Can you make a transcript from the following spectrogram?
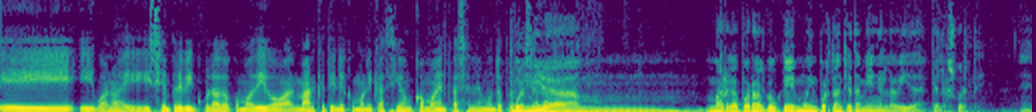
y, y, bueno, y siempre vinculado, como digo, al marketing y comunicación, ¿cómo entras en el mundo Pues profesional? mira, mm, Marga, por algo que es muy importante también en la vida, que es la suerte. ¿eh?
